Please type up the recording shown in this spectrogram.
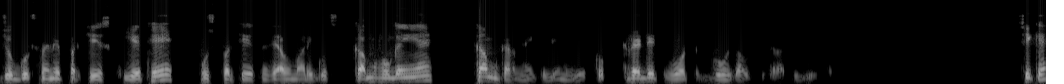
जो गुड्स मैंने परचेज किए थे उस परचेज में से अब हमारी गुड्स कम हो गई हैं। कम करने के लिए मुझे इसको क्रेडिट वोट गोज आउट की तरह से यूज़ करना ठीक है?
